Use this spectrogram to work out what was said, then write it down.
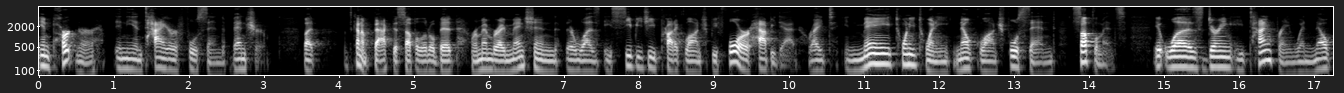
and partner in the entire Full Send venture. But let's kind of back this up a little bit. Remember, I mentioned there was a CPG product launch before Happy Dad, right? In May 2020, Nelk launched Full Send supplements. It was during a time frame when Nelk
